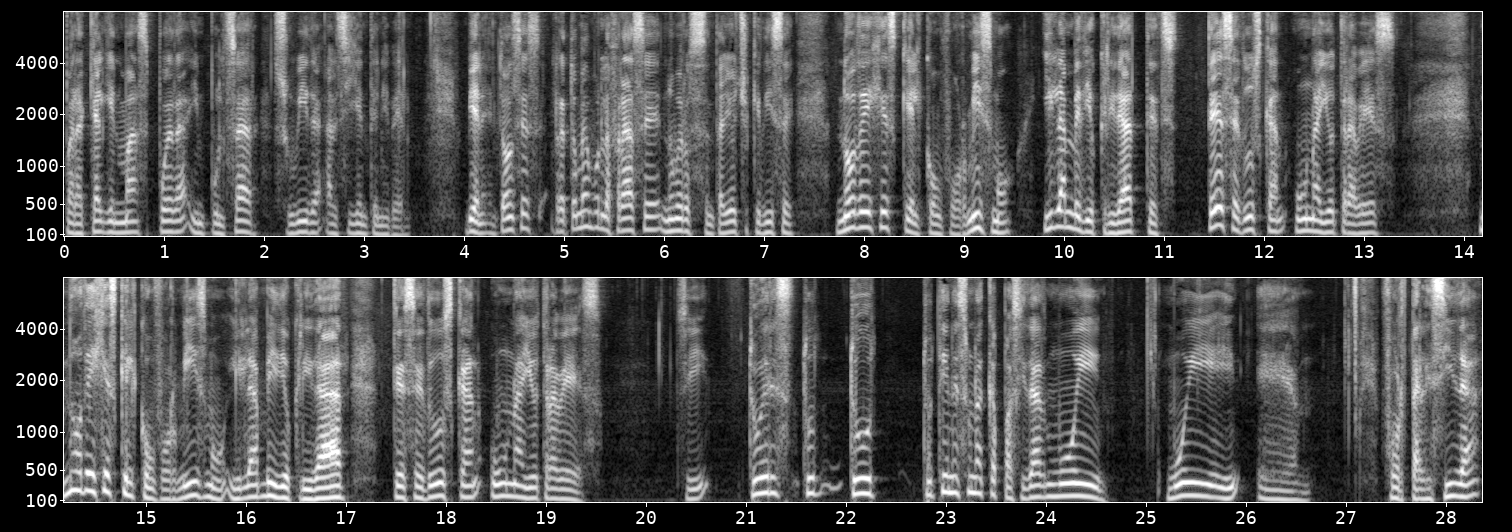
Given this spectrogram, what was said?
para que alguien más pueda impulsar su vida al siguiente nivel. Bien, entonces retomemos la frase número 68 que dice, no dejes que el conformismo y la mediocridad te, te seduzcan una y otra vez. No dejes que el conformismo y la mediocridad te seduzcan una y otra vez. ¿Sí? Tú eres, tú, tú, tú tienes una capacidad muy, muy eh, fortalecida,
